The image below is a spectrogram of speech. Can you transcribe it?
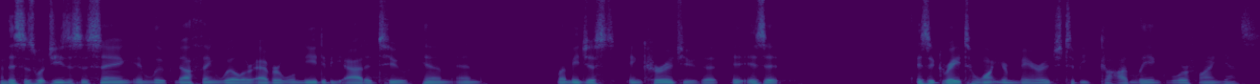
And this is what Jesus is saying in Luke nothing will or ever will need to be added to him. And let me just encourage you that is it, is it great to want your marriage to be godly and glorifying? Yes.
